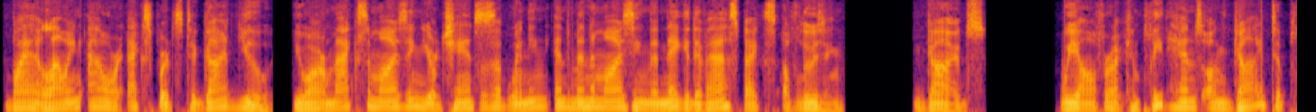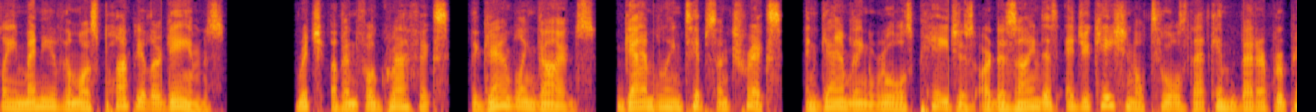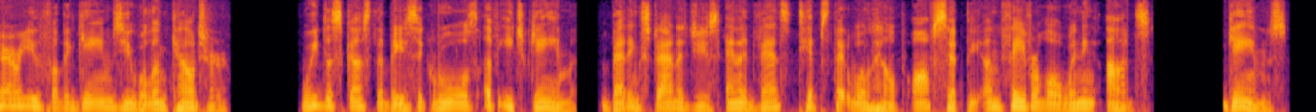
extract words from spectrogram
By allowing our experts to guide you, you are maximizing your chances of winning and minimizing the negative aspects of losing. Guides We offer a complete hands-on guide to play many of the most popular games. Rich of infographics, the gambling guides, gambling tips and tricks, and gambling rules pages are designed as educational tools that can better prepare you for the games you will encounter. We discuss the basic rules of each game, betting strategies and advanced tips that will help offset the unfavorable winning odds. Games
